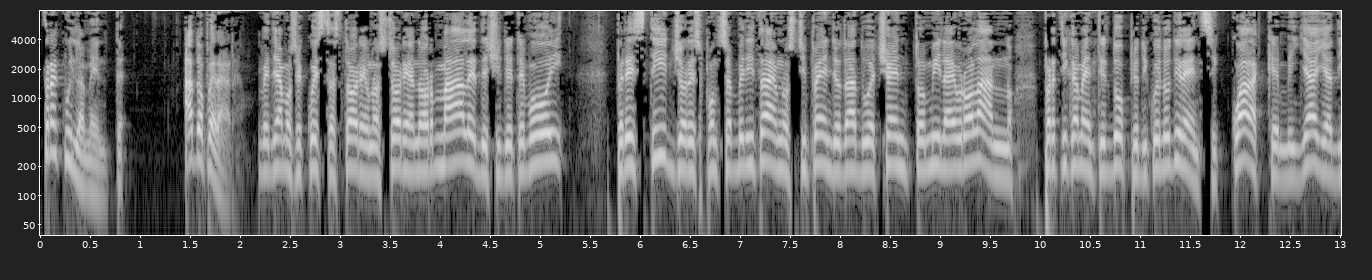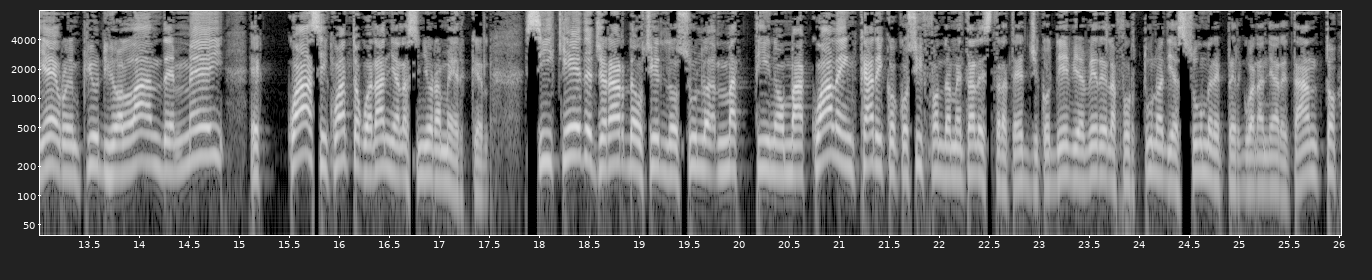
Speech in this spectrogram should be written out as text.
tranquillamente adoperare. Vediamo se questa storia è una storia normale, decidete voi. Prestigio, responsabilità e uno stipendio da 200.000 euro l'anno, praticamente il doppio di quello di Renzi, qualche migliaia di euro in più di Hollande e May e quasi quanto guadagna la signora Merkel. Si chiede Gerardo Ausillo sul mattino, ma quale incarico così fondamentale e strategico devi avere la fortuna di assumere per guadagnare tanto?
